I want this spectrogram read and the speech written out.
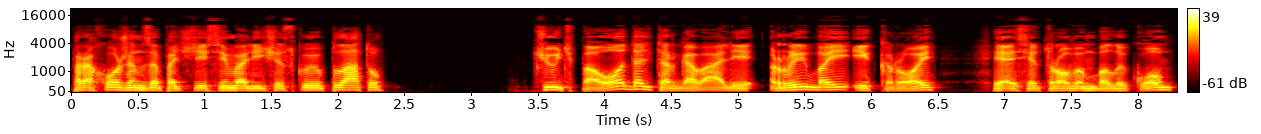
прохожим за почти символическую плату. Чуть поодаль торговали рыбой, икрой и осетровым балыком,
